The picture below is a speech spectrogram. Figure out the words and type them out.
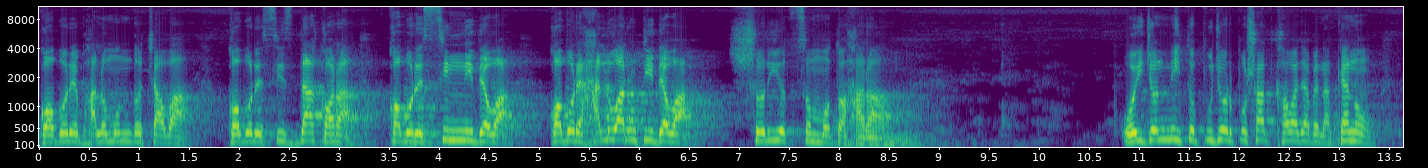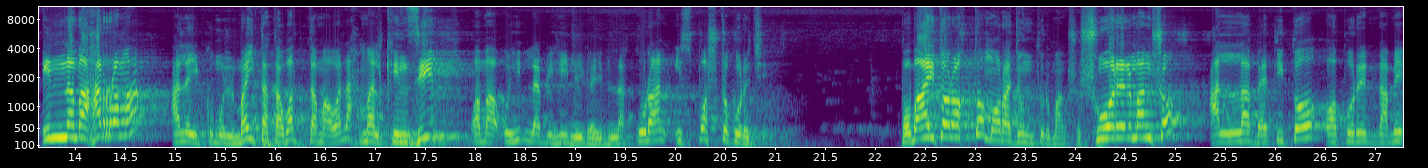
কবরে ভালো মন্দ চাওয়া, কবরে সিজদা করা, কবরে সিন্নি দেওয়া, কবরে হালুয়া রুটি দেওয়া, শরীয়তসম্মত হারাম। ওই জন্যই তো পুজোর প্রসাদ খাওয়া যাবে না। কেন? ইন্নামা হাররমা আলাইকুমুল মাইতাতা ওয়াত্তামা ওয়া লাহমাল খিনজির ওমা উহিল্লা বিহি লিগাইল্লাহ কোরআন স্পষ্ট করেছে। প্রবাহিত রক্ত মরা জন্তুর মাংস, শুয়োরের মাংস, আল্লাহ ব্যতীত অপরের নামে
